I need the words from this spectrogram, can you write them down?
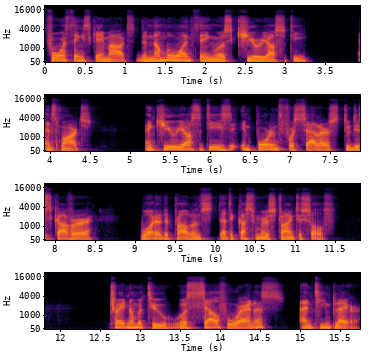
Four things came out. The number one thing was curiosity and smarts. And curiosity is important for sellers to discover what are the problems that the customer is trying to solve. Trade number two was self awareness and team player.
